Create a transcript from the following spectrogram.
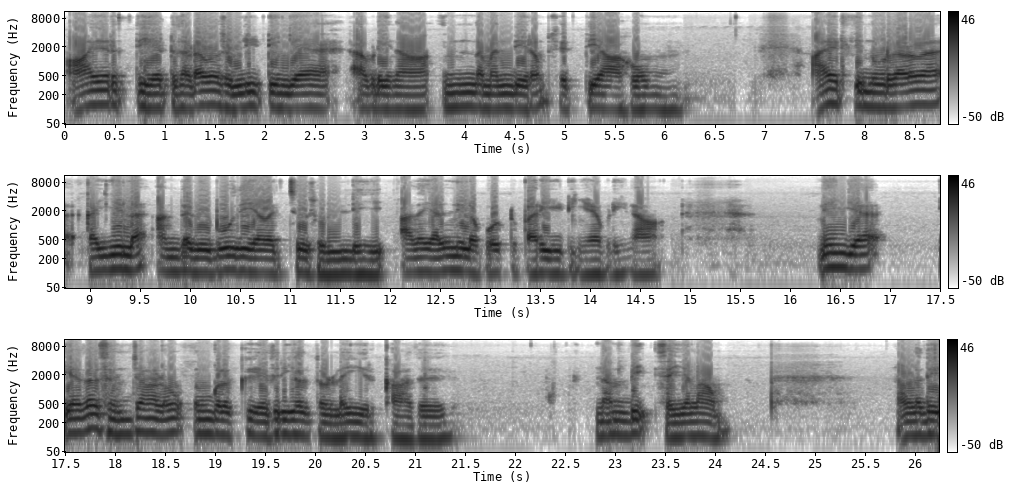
ஆயிரத்தி எட்டு தடவை சொல்லிட்டீங்க அப்படின்னா இந்த மந்திரம் செத்தியாகும். ஆயிரத்தி நூறு தடவை கையில் அந்த விபூதியை வச்சு சொல்லி அதை இளநில போட்டு பருகிட்டீங்க அப்படின்னா நீங்கள் எதை செஞ்சாலும் உங்களுக்கு எதிரிகள் தொல்லை இருக்காது. நம்பி செய்யலாம். நல்லதே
